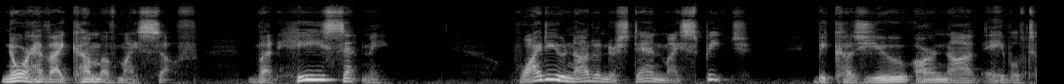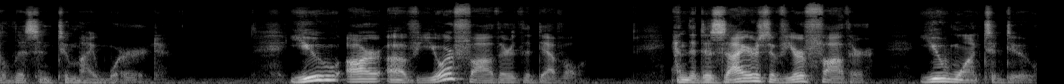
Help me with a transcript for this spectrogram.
Nor have I come of myself, but He sent me. Why do you not understand my speech? Because you are not able to listen to my word. You are of your father, the devil, and the desires of your father you want to do.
